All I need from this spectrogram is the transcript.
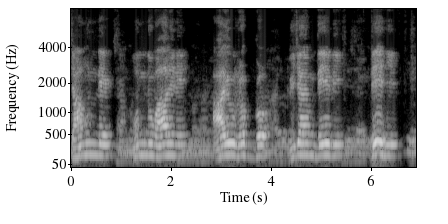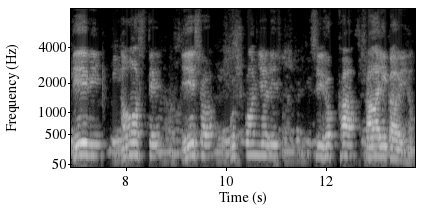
চামুণ্ডে মুন্ডুমালিনী আয়ুরোগ্য বিজয়ং দেবী দেহি দেবী নমস্তে এষ পুষ্পাঞ্জলি শ্রীরক্ষা কালিকায় নম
